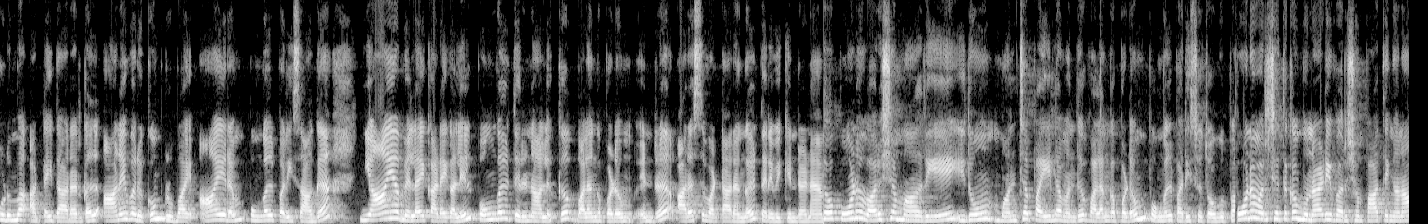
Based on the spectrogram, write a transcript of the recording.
குடும்ப அட்டைதாரர்கள் அனைவருக்கும் ரூபாய் ஆயிரம் பொங்கல் பரிசாக நியாய விலை கடைகளில் பொங்கல் திருநாளுக்கு வழங்கப்படும் என்று அரசு வட்டாரங்கள் தெரிவிக்கின்றன. போன வருஷம் மாதிரியே இதுவும் மஞ்ச பையில வந்து வழங்கப்படும் பொங்கல் பரிசு தொகுப்பு. போன வருஷத்துக்கு முன்னாடி வருஷம் பார்த்தீங்கன்னா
